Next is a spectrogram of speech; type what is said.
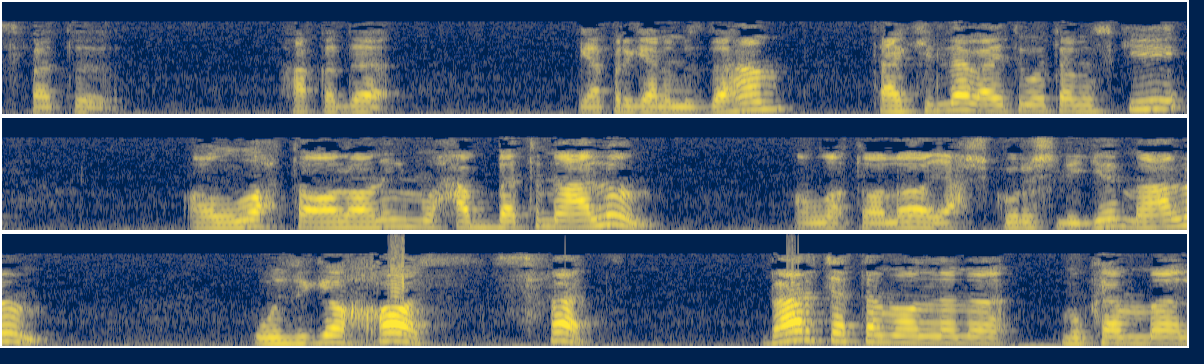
sifati haqida gapirganimizda ham ta'kidlab aytib o'tamizki alloh taoloning muhabbati ma'lum. Alloh taolo yaxshi ko'rishligi ma'lum. O'ziga xos sifat barcha tomonlama mukammal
